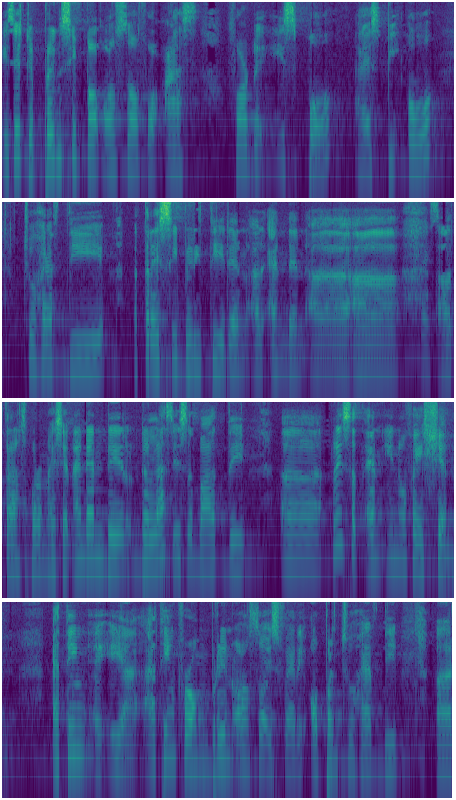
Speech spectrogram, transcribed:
is it the principle also for us for the ISPO ISPO to have the traceability then uh, and then uh, uh, uh, transformation. And then the the last is about the uh, research and innovation. I think uh, yeah I think from BRIN also is very open to have the uh,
